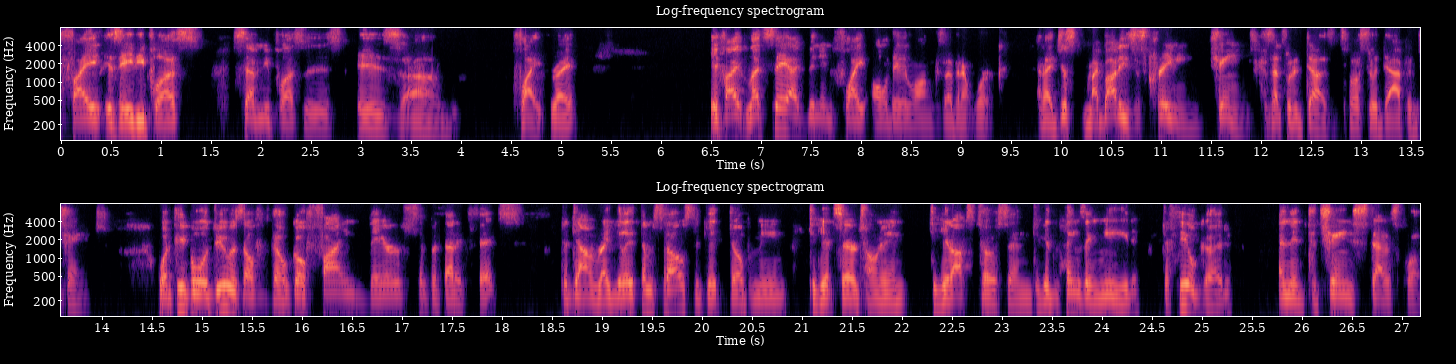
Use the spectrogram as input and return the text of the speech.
Fight is 80 plus, 70 plus is is um, flight, right? If I let's say I've been in flight all day long because I've been at work and I just my body's just craving change because that's what it does. It's supposed to adapt and change. What people will do is they'll they'll go find their sympathetic fix to downregulate themselves to get dopamine, to get serotonin, to get oxytocin, to get the things they need to feel good, and then to change status quo,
